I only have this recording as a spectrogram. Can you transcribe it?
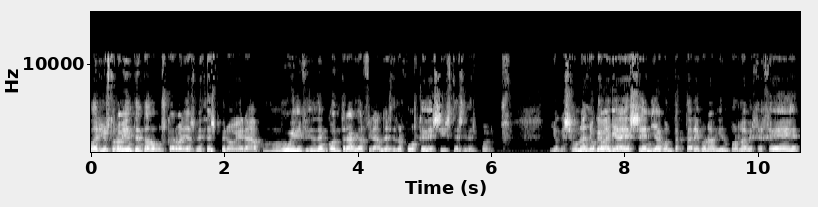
Joder, yo esto lo había intentado buscar varias veces, pero era muy difícil de encontrar y al final es de los juegos que desistes y después, yo que sé, un año que vaya a Essen ya contactaré con alguien por la BGG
